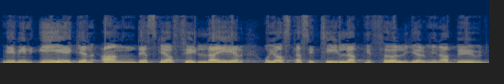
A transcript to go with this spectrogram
Med min egen ande ska jag fylla er och jag ska se till att ni följer mina bud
